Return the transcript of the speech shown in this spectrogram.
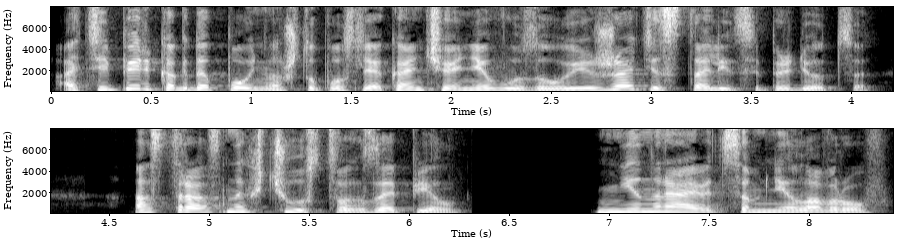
А теперь, когда понял, что после окончания вуза уезжать из столицы придется, о страстных чувствах запел. «Не нравится мне Лавров.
